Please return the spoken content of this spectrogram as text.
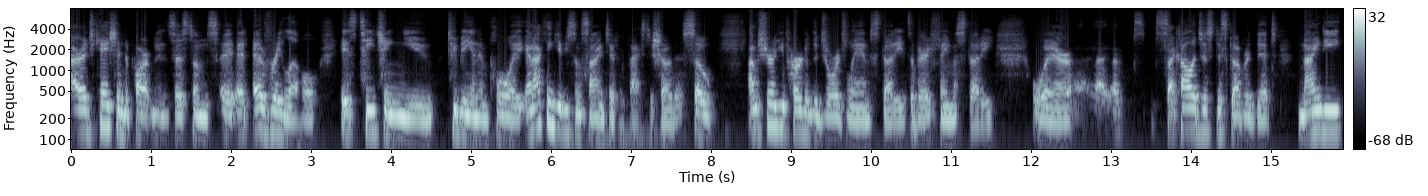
our education department systems at every level is teaching you to be an employee. And i can give you some scientific facts to show this. So i'm sure you've heard of the George Land study. It's a very famous study where a psychologist discovered that 96%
